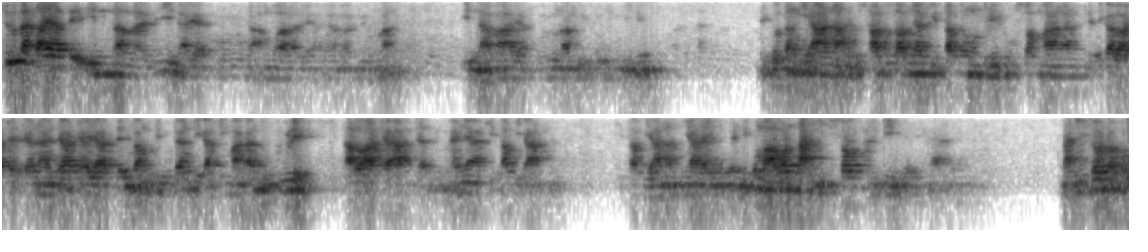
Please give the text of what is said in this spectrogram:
Jelas ayat innal ladzina yaquluna amwalana kama birman innama yaquluna fi qulubihim itu tentang anak itu satu-satunya kitab yang memberi rusuh mangan. Jadi kalau ada jenazah, ada yatim, kamu diundang dikasih makan itu boleh. Kalau ada adat hanya kitab anak. Kitab anak nyara ini. Ini kemauan tak iso gede. Nah iso apa?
